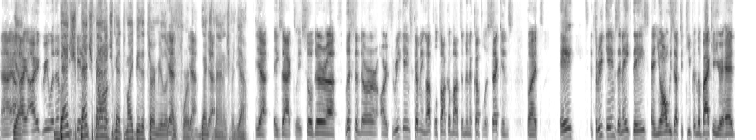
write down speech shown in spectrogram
Uh, yeah. I, I, agree with him. Bench bench management might be the term you're looking yes, for. Yeah, bench yeah. management, yeah. Yeah, exactly. So there uh listen, there are, are three games coming up. We'll talk about them in a couple of seconds, but eight three games in 8 days and you always have to keep in the back of your head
